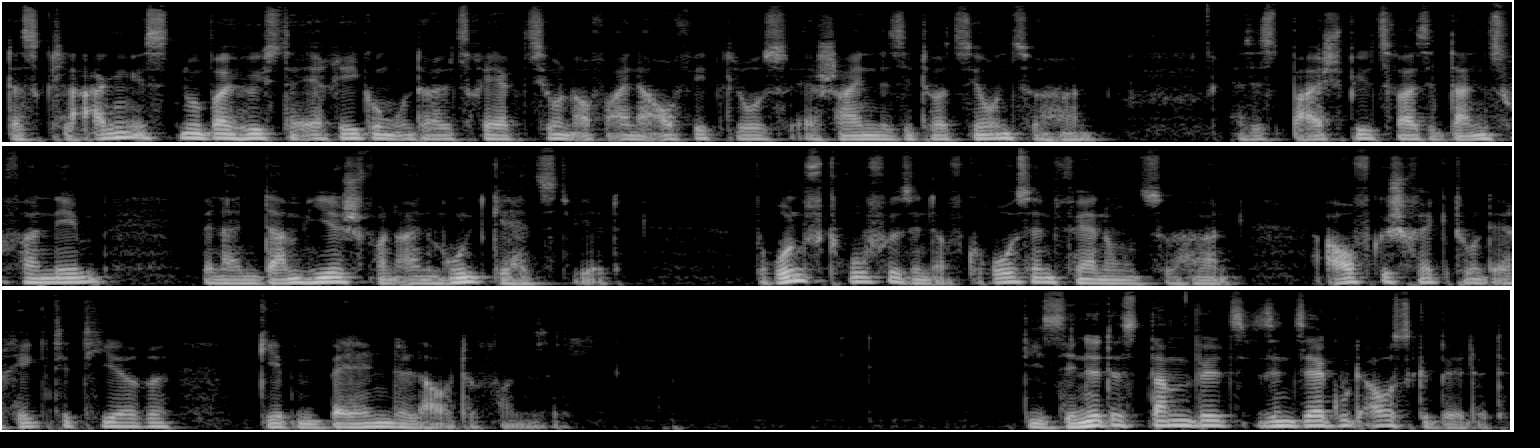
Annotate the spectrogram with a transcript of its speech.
Das Klagen ist nur bei höchster Erregung und als Reaktion auf eine aufweglos erscheinende Situation zu hören. Es ist beispielsweise dann zu vernehmen, wenn ein Dammhirsch von einem Hund gehetzt wird. Brunftrufe sind auf große Entfernungen zu hören. Aufgeschreckte und erregte Tiere geben bellende Laute von sich. Die Sinne des Dammwilds sind sehr gut ausgebildet.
